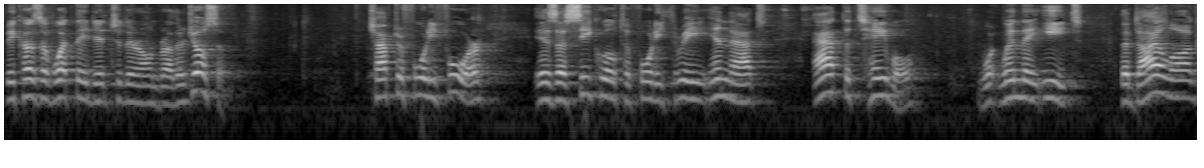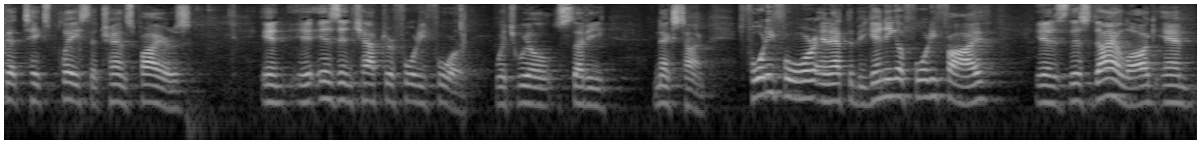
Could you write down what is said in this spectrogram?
because of what they did to their own brother Joseph. Chapter 44 is a sequel to 43 in that at the table, when they eat, the dialogue that takes place, that transpires, in, is in chapter 44, which we'll study next time. 44 and at the beginning of 45 is this dialogue, and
